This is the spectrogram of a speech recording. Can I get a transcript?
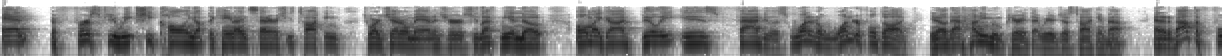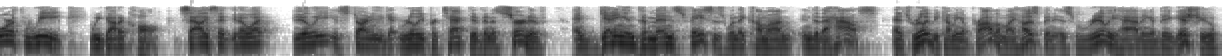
And the first few weeks, she calling up the canine center. She's talking to our general manager. She left me a note. Oh my God, Billy is fabulous. What a wonderful dog. You know, that honeymoon period that we were just talking about. And at about the fourth week, we got a call. Sally said, you know what? Billy is starting to get really protective and assertive and getting into men's faces when they come on into the house. And it's really becoming a problem. My husband is really having a big issue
